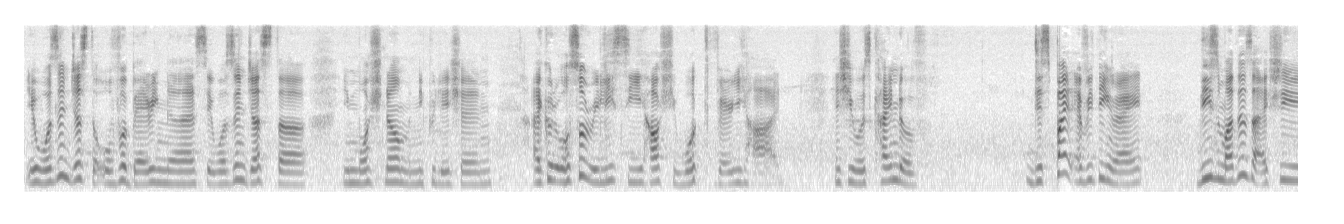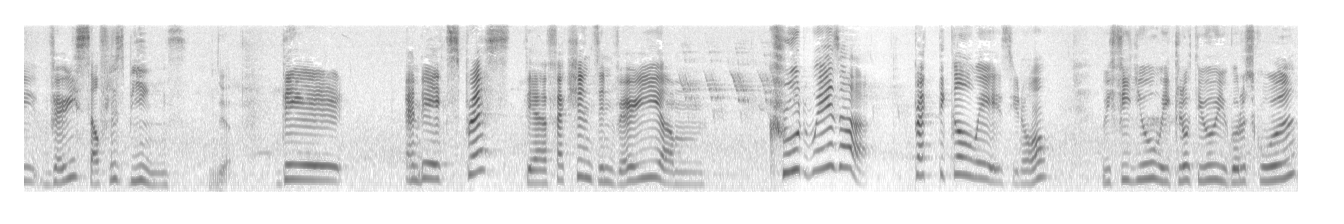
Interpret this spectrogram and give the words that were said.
It wasn't just the overbearingness. It wasn't just the emotional manipulation. I could also really see how she worked very hard, and she was kind of despite everything, right? These mothers are actually very selfless beings. yeah. They and they express their affections in very um, crude ways, ah, practical ways. You know, we feed you, we clothe you, you go to school.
